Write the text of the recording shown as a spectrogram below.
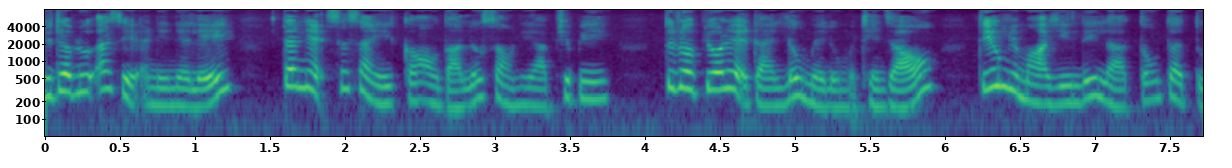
UWSA အနေနဲ့လည်းတက်နဲ့ဆက်ဆံရေးကောင်းအောင်သာလှုပ်ဆောင်နေတာဖြစ်ပြီး သူတို့ပြောတဲ့အတိုင်းလုပ်မယ်လို့မထင်ကြောင်းတရုတ်မြန်မာအရေးလေ့လာသုံးသပ်သူ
